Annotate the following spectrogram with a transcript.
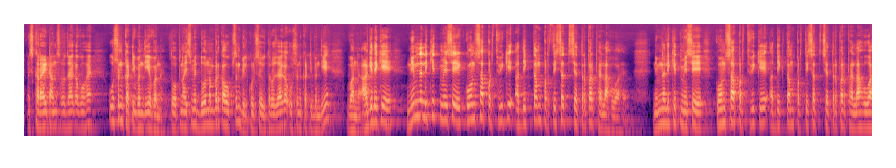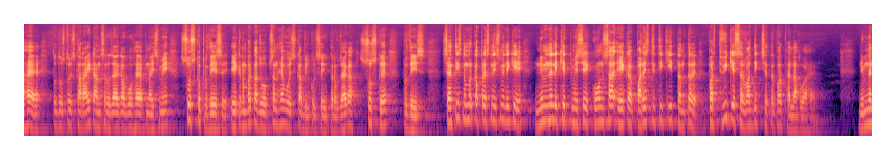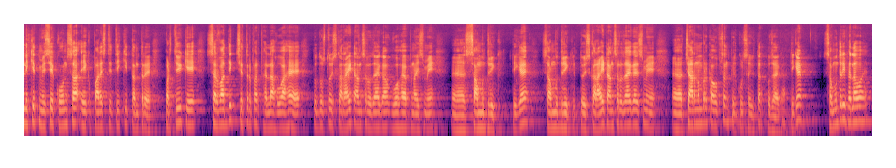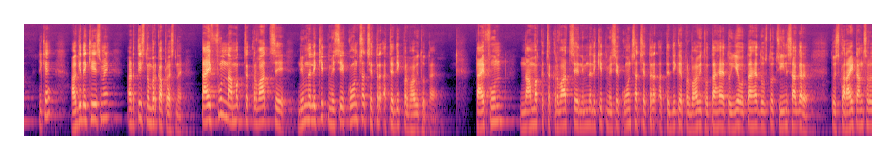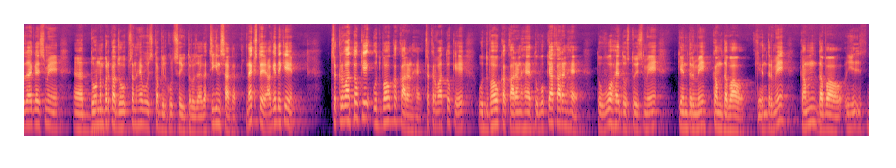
इसका राइट आंसर हो जाएगा वो है उष्ण कटिबंधीय वन। तो अपना इसमें दो नंबर का ऑप्शन बिल्कुल सही उत्तर हो जाएगा, उष्ण कटिबंधीय वन। आगे देखिए, निम्नलिखित में से कौन सा पृथ्वी के अधिकतम प्रतिशत क्षेत्र पर फैला हुआ है? निम्नलिखित में से कौन सा पृथ्वी के अधिकतम प्रतिशत क्षेत्र पर फैला हुआ है? तो दोस्तों, इसका राइट आंसर हो जाएगा, वो है अपना इसमें शुष्क प्रदेश। एक नंबर का जो ऑप्शन है, वो इसका बिल्कुल सही उत्तर हो जाएगा, शुष्क प्रदेश। सैंतीस नंबर का प्रश्न इसमें देखिए, निम्नलिखित में से कौन सा एक पारिस्थितिकी तंत्र पृथ्वी के सर्वाधिक क्षेत्र पर फैला हुआ है? निम्नलिखित में से कौन सा एक पारिस्थितिकी तंत्र पृथ्वी के सर्वाधिक क्षेत्र पर फैला हुआ है? तो दोस्तों, इसका राइट आंसर हो जाएगा, वो है अपना इसमें सामुद्रिक, ठीक है? सामुद्रिक तो इसका राइट आंसर हो जाएगा इसमें चार नंबर का ऑप्शन बिल्कुल सही उत्तर हो जाएगा, ठीक है? समुद्री फैला हुआ है, ठीक है? आगे देखिए इसमें, अड़तीस नंबर का प्रश्न है टाइफून नामक चक्रवात से निम्नलिखित में से कौन सा क्षेत्र अत्यधिक प्रभावित होता है? टाइफून नामक चक्रवात से निम्नलिखित में से कौन सा क्षेत्र अत्यधिक प्रभावित होता है? तो ये होता है दोस्तों चीन सागर। तो इसका राइट आंसर हो जाएगा इसमें। दो नंबर का जो ऑप्शन है वो इसका बिल्कुल सही उत्तर हो जाएगा, चीन सागर। नेक्स्ट है, आगे देखिए। चक्रवातों के उद्भव का कारण है। चक्रवातों के उद्भव का कारण है तो वो क्या कारण है? तो वो है दोस्तों इसमें केंद्र में कम दबाव। केंद्र में कम दबाव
